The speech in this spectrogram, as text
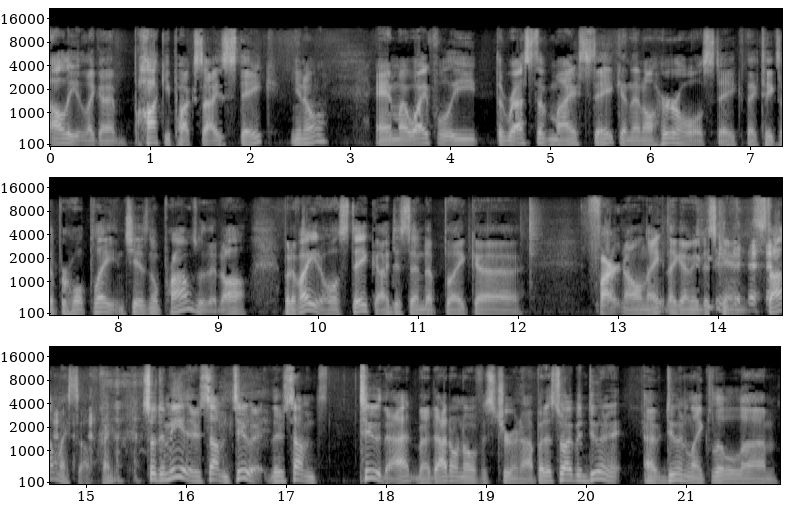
I'll eat like a hockey puck sized steak. You know. And my wife will eat the rest of my steak and then all her whole steak that takes up her whole plate, and she has no problems with it at all. But if I eat a whole steak, I just end up like uh, farting all night. Like I mean, just can't stop myself. Right. So to me, there's something to it. There's something to that, but I don't know if it's true or not. But so I've been doing it. I'm doing like little um,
